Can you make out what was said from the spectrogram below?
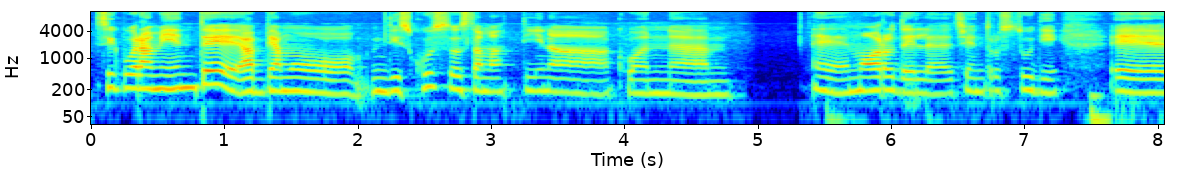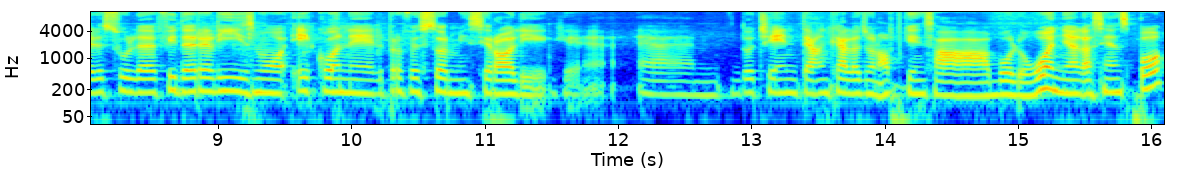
Sicuramente abbiamo discusso stamattina con eh, eh, Moro del centro studi eh, sul federalismo e con il professor Missiroli che è docente anche alla John Hopkins a Bologna, alla Sciences Po,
